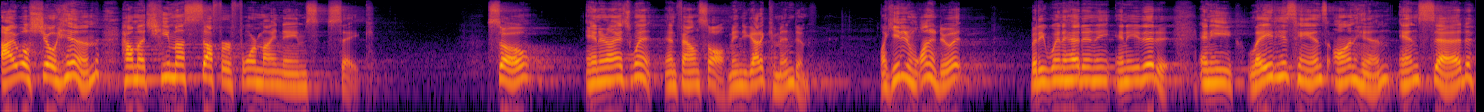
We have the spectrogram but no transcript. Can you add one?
I will show him how much he must suffer for my name's sake. So Ananias went and found Saul. Man, you got to commend him. Like he didn't want to do it. But he went ahead and he, and he did it. And he laid his hands on him and said,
